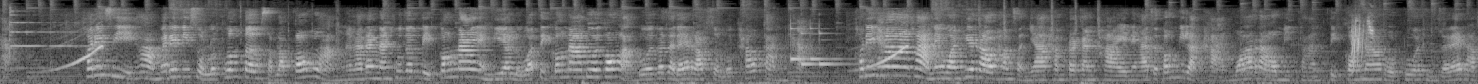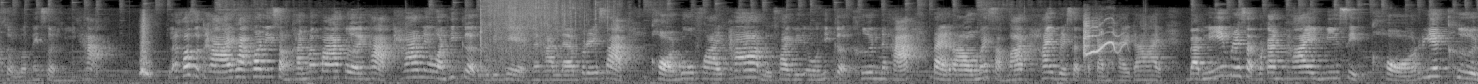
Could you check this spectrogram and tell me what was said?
ค่ะ ข้อทีสี่4 ค่ะ ไม่ได้มีส่วนลดเพิ่มเติมสำหรับกล้องหลังนะคะ ดังนั้นคุณจะติดกล้องหน้าอย่างเดียวหรือว่าติดกล้องหน้าด้วยกล้องหลังด้วยก็จะได้รับส่วนลดเท่ากันค่ะ ข้อที่ 5 ค่ะ ในวันที่เราทำสัญญาทำประกันภัยนะคะ จะต้องมีหลักฐานว่าเรามีการติดกล้องหน้ารถด้วยถึงจะได้รับส่วนลดในส่วนนี้ค่ะ และข้อสุดท้ายค่ะ ข้อนี้สำคัญมากๆเลยค่ะ ถ้าในวันที่เกิดอุบัติเหตุนะคะ แล้วบริษัทขอดูไฟล์ภาพหรือไฟล์วิดีโอที่เกิดขึ้นนะคะ แต่เราไม่สามารถให้บริษัทประกันภัยได้ แบบนี้บริษัทประกันภัยมีสิทธิ์ขอเรียกคืน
